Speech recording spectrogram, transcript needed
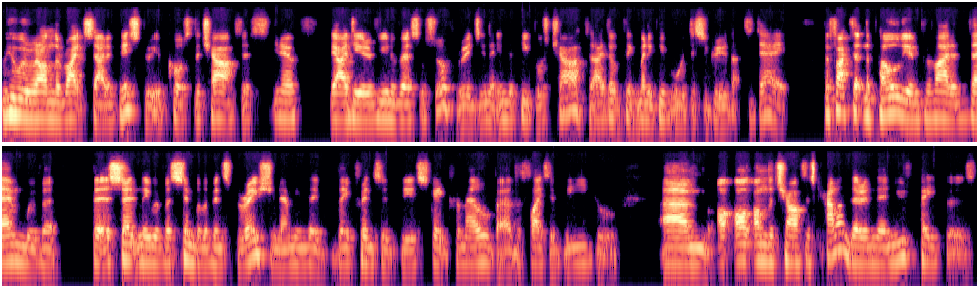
who were on the right side of history, of course, the Chartists, you know, the idea of universal suffrage in, in the People's Charter. I don't think many people would disagree with that today. The fact that Napoleon provided them with a certainly with a symbol of inspiration. I mean, they, they printed the Escape from Elba, the Flight of the Eagle, um, on, on, the Chartist calendar in their newspapers.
